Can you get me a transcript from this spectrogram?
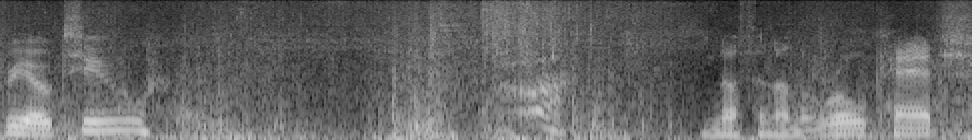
Three oh two. Nothing on the roll catch.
